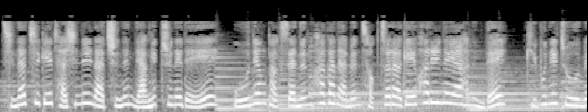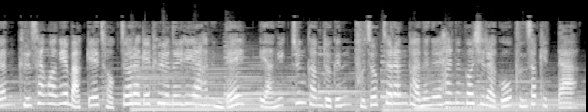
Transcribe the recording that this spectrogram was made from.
지나치게 자신을 낮추는 양익준에 대해 오은영 박사는 화가 나면 적절하게 화를 내야 하는데 기분이 좋으면 그 상황에 맞게 적절하게 표현을 해야 하는데 양익준 감독은 부적절한 반응을 하는 것이라고 분석했다.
